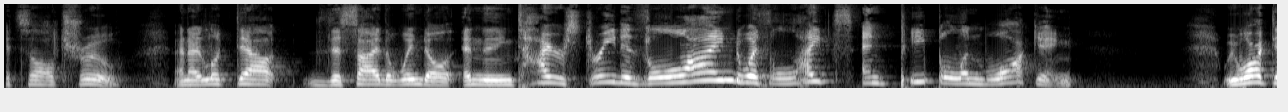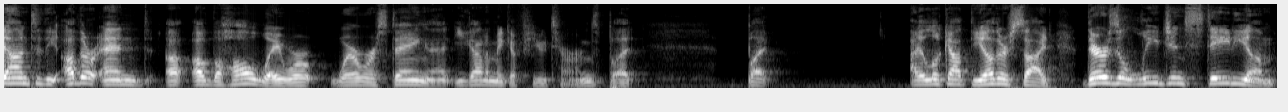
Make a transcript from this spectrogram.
It's all true. And I looked out the side of the window and the entire street is lined with lights and people and walking. We walk down to the other end uh, of the hallway where where we're staying at. You got to make a few turns, but but I look out the other side. There's Allegiant Stadium.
